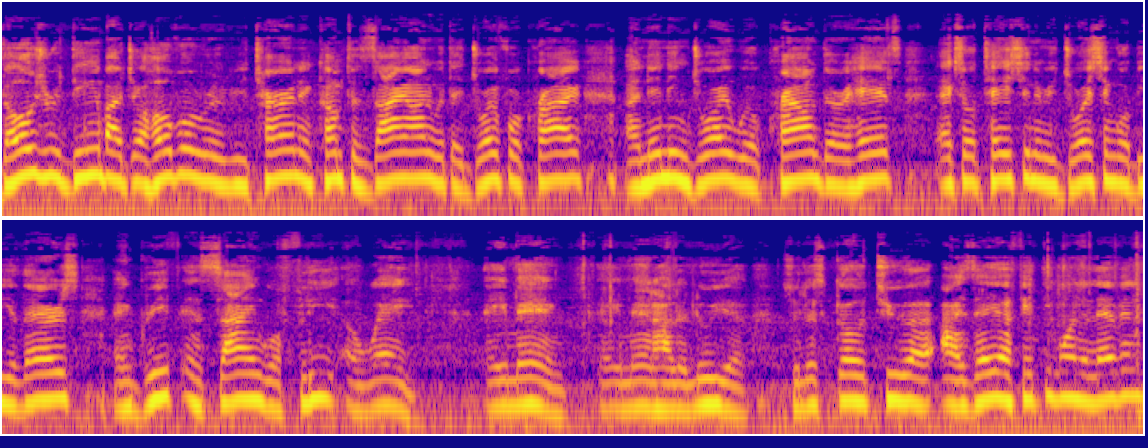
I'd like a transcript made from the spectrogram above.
those redeemed by Jehovah will return and come to Zion with a joyful cry. Unending joy will crown their heads. Exultation and rejoicing will be theirs, and grief and sighing will flee away. Amen. Amen. Hallelujah. So let's go to uh, Isaiah 51 11.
